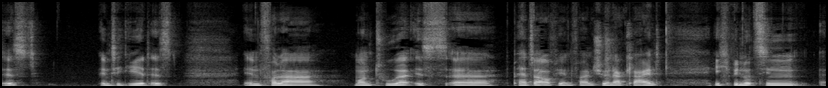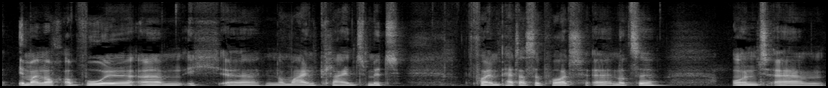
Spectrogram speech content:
ist, integriert ist, in voller Montur ist äh, Petter auf jeden Fall ein schöner Client. Ich benutze ihn immer noch, obwohl ähm, ich äh, einen normalen Client mit vollem Petter-Support äh, nutze. Und ähm,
